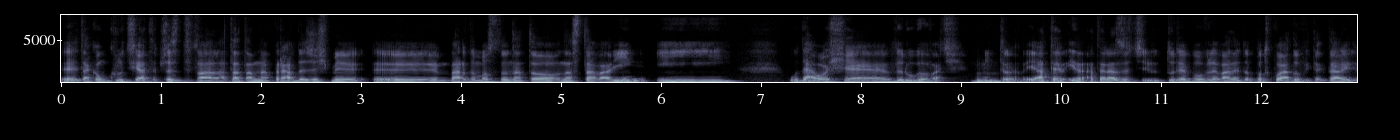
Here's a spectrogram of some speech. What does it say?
e, taką krucjatę. Przez dwa lata tam naprawdę żeśmy e, bardzo mocno na to nastawali i udało się wyrugować nitro. A, te, a teraz, które było wlewane do podkładów i tak dalej,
